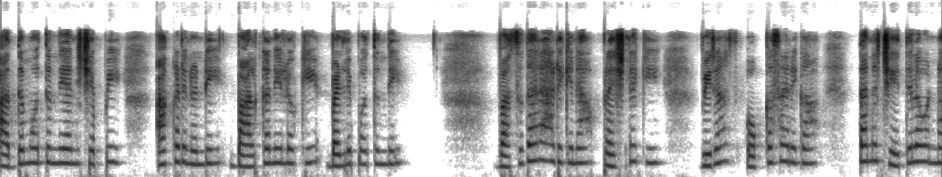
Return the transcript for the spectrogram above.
అర్థమవుతుంది అని చెప్పి అక్కడి నుండి బాల్కనీలోకి వెళ్ళిపోతుంది. వసుధార అడిగిన ప్రశ్నకి విరాస్ ఒక్కసారిగా తన చేతిలో ఉన్న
